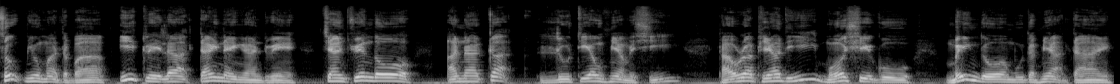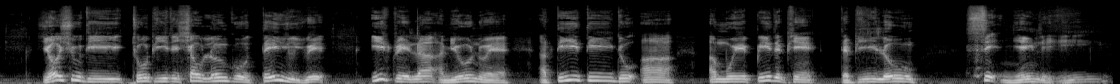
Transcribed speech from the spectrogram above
ဇုတ်မြို့မှတပါဣဒရေလတိုင်းနိုင်ငံတွင်ကြံကျွင်းသောအနာကလူတယောက်မျှမရှိဒါဝရဘုရားသည်မောရှေကို မိန်တော်မူသမျှအတိုင်းယောရှုသည် ထိုပြည်တစ်လျှောက်လုံးကိုသိမ်းယူ၍ဣဒရေလအမျိုးအနွယ်အသီးအသီးတို့အားအမွေပေးသည်ဖြင့်တပြည်လုံးစစ်ငိမ့်လေ၏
